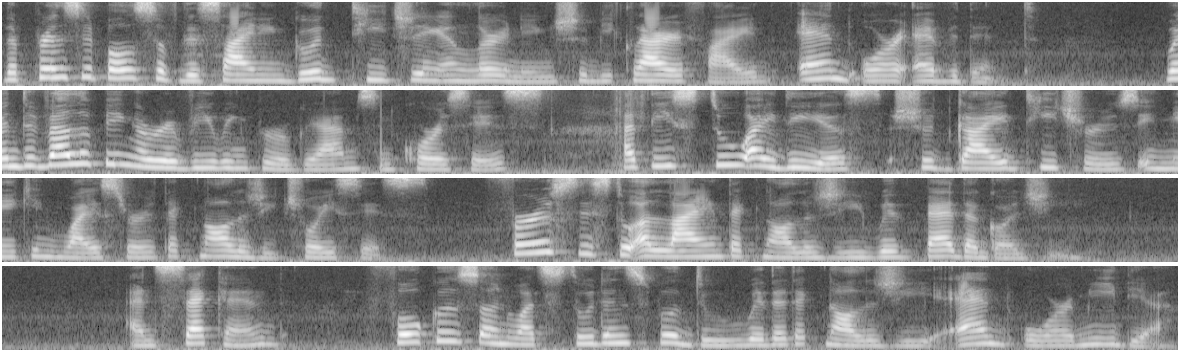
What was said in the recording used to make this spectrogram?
the principles of designing good teaching and learning should be clarified and or evident. When developing or reviewing programs and courses, at least two ideas should guide teachers in making wiser technology choices. First is to align technology with pedagogy. And second, focus on what students will do with the technology and or media.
